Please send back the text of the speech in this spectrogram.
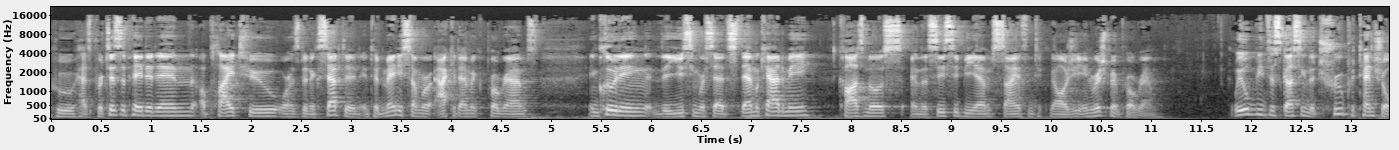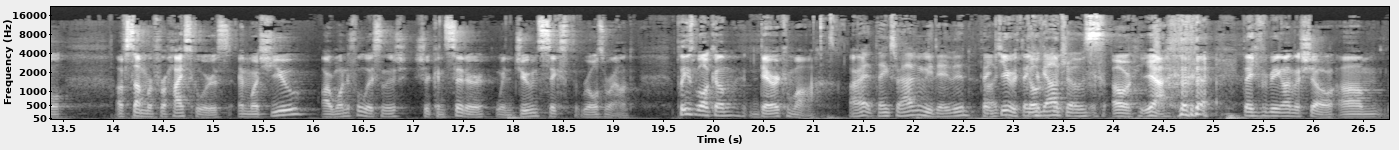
who has participated in, applied to, or has been accepted into many summer academic programs, including the UC Merced STEM Academy, Cosmos, and the CCBM Science and Technology Enrichment Program. We will be discussing the true potential of summer for high schoolers and what you, our wonderful listeners, should consider when June 6th rolls around. Please welcome Derek Ma. All right, thanks for having me, David. Thank Uh, you. Thank go you. for- Gauchos. Oh yeah, thank you for being on the show. Um,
